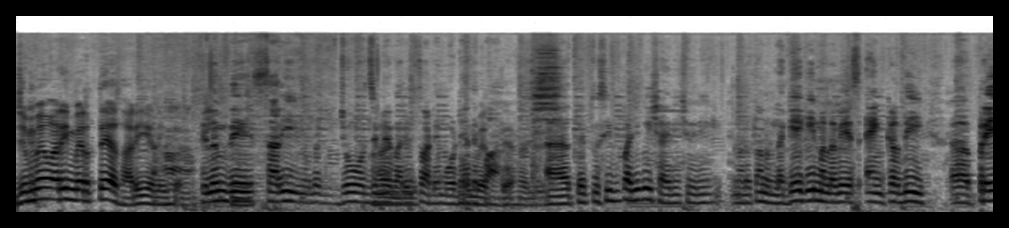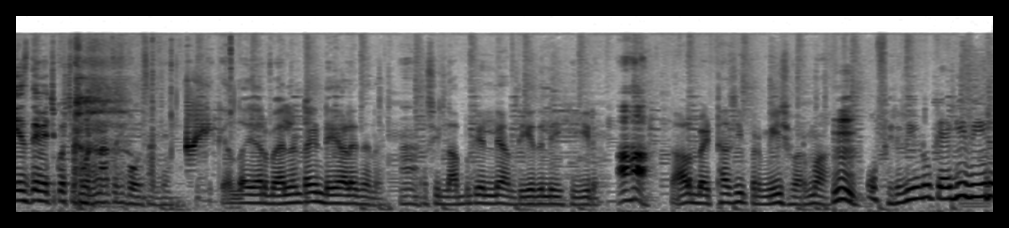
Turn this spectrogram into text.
ਜ਼ਿੰਮੇਵਾਰੀ ਮੇਰੇ ਤੇ ਆ ਸਾਰੀ ਯਾਨੀ ਕਿ। ਫਿਲਮ ਦੇ ਸਾਰੀ ਮਤਲਬ ਜੋ ਜ਼ਿੰਮੇਵਾਰੀ ਤੁਹਾਡੇ ਮੋਢਿਆਂ ਤੇ ਪਾ ਤੇ ਤੁਸੀਂ ਵੀ ਭਾਜੀ ਕੋਈ ਸ਼ਾਇਰੀ ਸ਼ਾਇਰੀ ਮਤਲਬ ਤੁਹਾਨੂੰ ਲੱਗੇ ਕਿ ਮਤਲਬ ਇਸ ਐਂਕਰ ਦੀ ਪ੍ਰੇਜ਼ ਦੇ ਵਿੱਚ ਕੁਝ ਬੋਲਣਾ ਤੁਸੀਂ ਬੋਲ ਸਕਦੇ ਹੋ? ਕਹਿੰਦਾ ਯਾਰ ਵੈਲੈਂਟਾਈਨ ਡੇ ਵਾਲੇ ਦਿਨ। ਅਸੀਂ ਲੱਭ ਕੇ ਲਿਆਂਦੀ ਇਹਦੇ ਲਈ ਹੀਰ। ਆਹਾ। ਨਾਲ ਬੈਠਾ ਸੀ ਪਰਮੀਸ਼ ਵਰਮਾ। ਉਹ ਫਿਰ ਵੀ ਇਹਨੂੰ ਕਹੇਗੀ ਵੀਰ।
